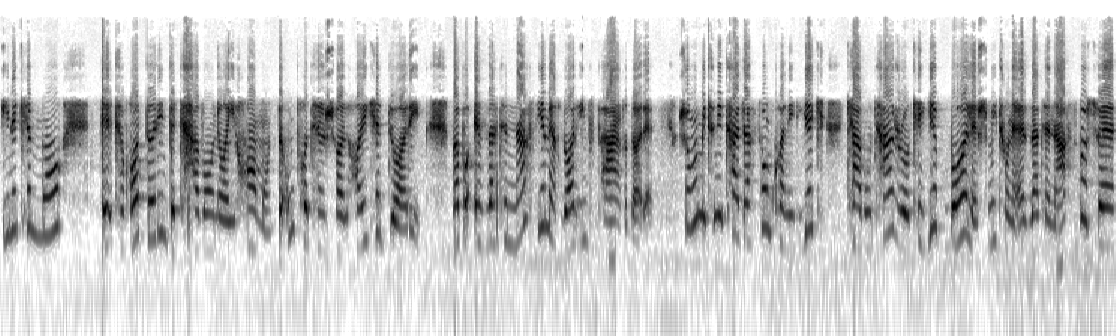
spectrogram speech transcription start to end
اینه که ما اعتقاد داریم به توانایی هامون به اون پتانسیل هایی که داریم و با عزت نفس یه مقدار این فرق داره. شما می‌تونید تجسم کنید یک کبوتر رو که یه بالش می‌تونه عزت نفس باشه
